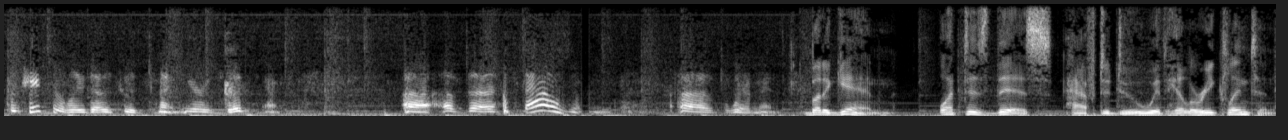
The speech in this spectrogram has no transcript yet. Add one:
particularly those who had spent years with him, uh, of the thousands of women. But again, what does this have to do with Hillary Clinton?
